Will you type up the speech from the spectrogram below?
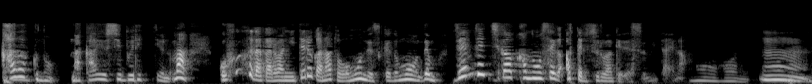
家族の仲良しぶりっていうの。まあ、ご夫婦だからは似てるかなとは思うんですけども、でも全然違う可能性があったりするわけです、みたいな。うん。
